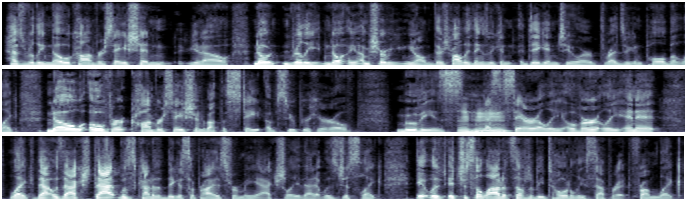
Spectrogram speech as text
has really no conversation, you know, no really no I'm sure you know there's probably things we can dig into or threads we can pull but like no overt conversation about the state of superhero movies Mhm. necessarily overtly in it. Like that was actually that was kind of the biggest surprise for me actually that it was just like it was it just allowed itself to be totally separate from like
